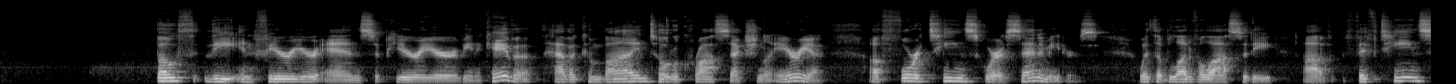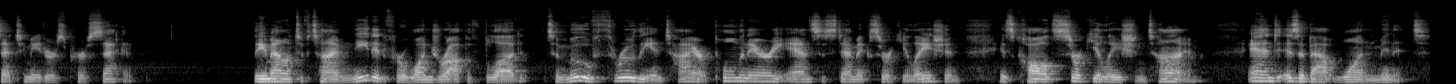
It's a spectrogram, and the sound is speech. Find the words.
Both the inferior and superior vena cava have a combined total cross-sectional area of 14 square centimeters with a blood velocity of 15 centimeters per second. The amount of time needed for one drop of blood to move through the entire pulmonary and systemic circulation is called circulation time and is about one minute.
